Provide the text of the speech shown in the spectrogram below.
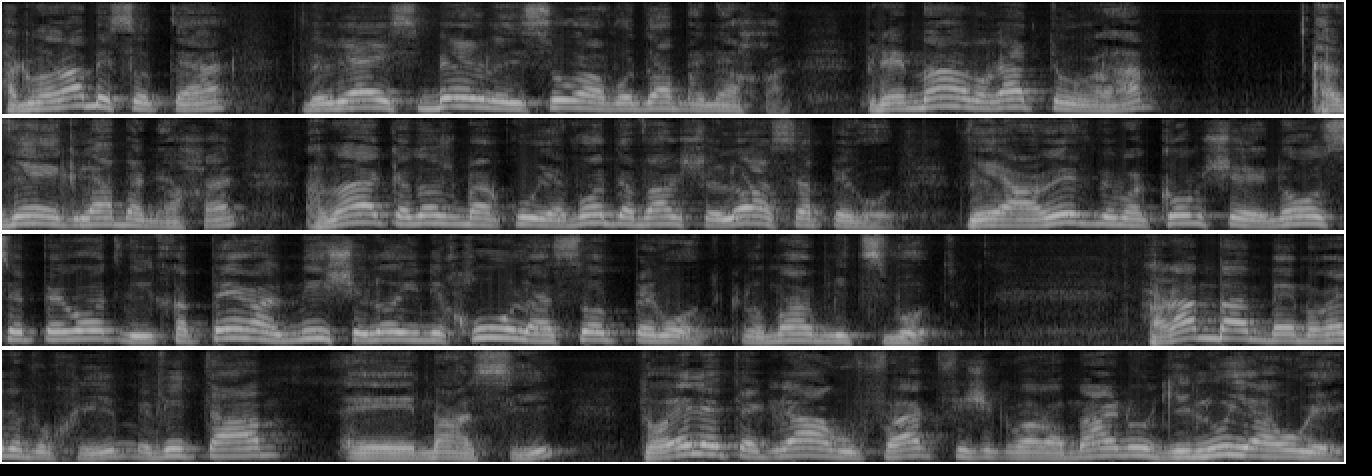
הגמרא בסוטה מביאה הסבר לאיסור העבודה בנחל. פני מה אמרה תורה? הווה עגלה בנחל, אמר הקדוש ברוך הוא, יבוא דבר שלא עשה פירות, ויערב במקום שאינו עושה פירות, ויכפר על מי שלא הניחו לעשות פירות, כלומר מצוות. הרמב"ם במורה נבוכים מביא טעם אה, מעשי, תועלת עגלה ערופה, כפי שכבר אמרנו, גילוי ההורג.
